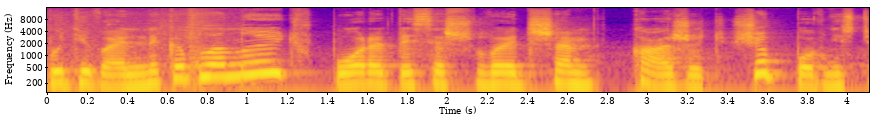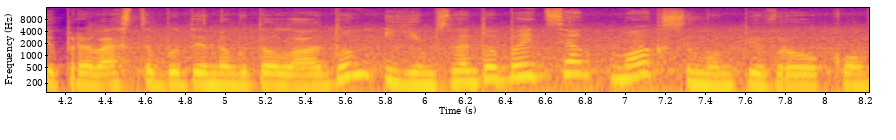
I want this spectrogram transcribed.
будівельники планують впоратися швидше. кажуть, щоб повністю привести будинок до ладу, їм знадобиться максимум півроку.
